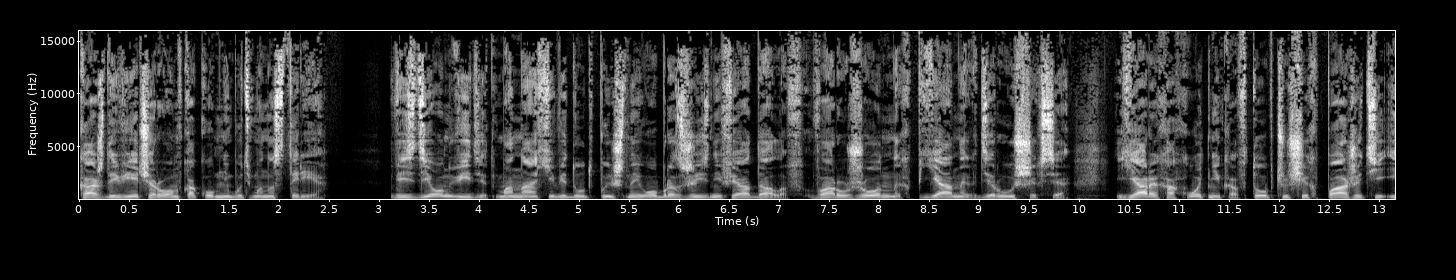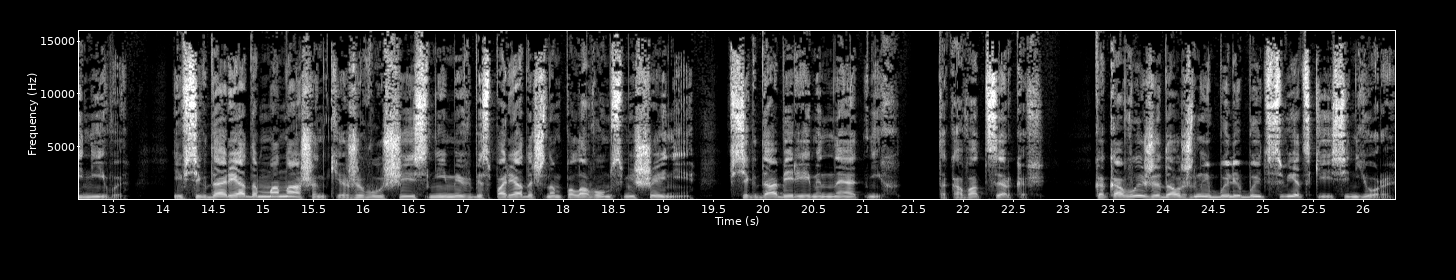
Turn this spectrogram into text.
Каждый вечер он в каком-нибудь монастыре. Везде он видит, монахи ведут пышный образ жизни феодалов, вооруженных, пьяных, дерущихся, ярых охотников, топчущих пажити и нивы. И всегда рядом монашенки, живущие с ними в беспорядочном половом смешении, всегда беременные от них. Такова церковь. Каковы же должны были быть светские сеньоры?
